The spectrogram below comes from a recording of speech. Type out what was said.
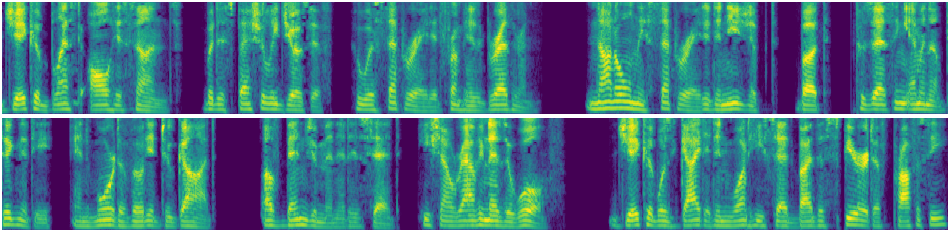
Jacob blessed all his sons, but especially Joseph, who was separated from his brethren. Not only separated in Egypt, but, possessing eminent dignity, and more devoted to God. Of Benjamin it is said, he shall raven as a wolf. Jacob was guided in what he said by the spirit of prophecy,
